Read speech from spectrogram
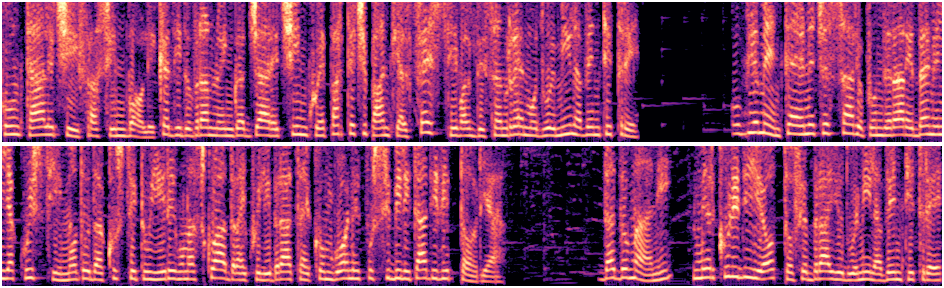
Con tale cifra simbolica di dovranno ingaggiare 5 partecipanti al Festival di Sanremo 2023. Ovviamente è necessario ponderare bene gli acquisti in modo da costituire una squadra equilibrata e con buone possibilità di vittoria. Da domani, mercoledì 8 febbraio 2023,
